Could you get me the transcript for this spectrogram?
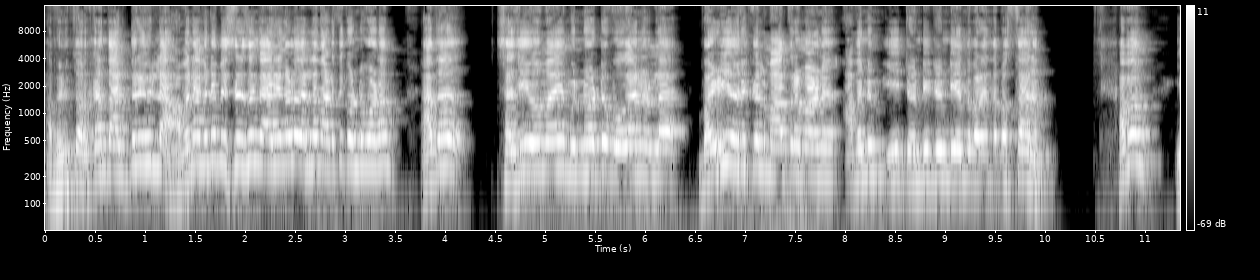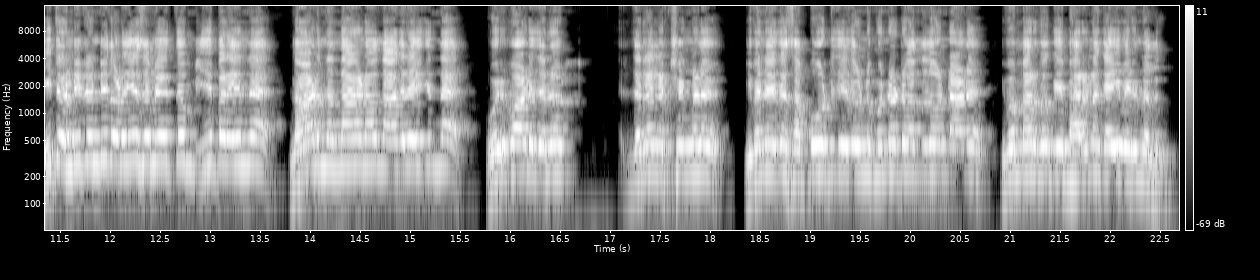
അവന് തുറക്കാൻ താല്പര്യമില്ല. അവൻ അവന്റെ ബിസിനസ്സും കാര്യങ്ങളും എല്ലാം നടത്തി കൊണ്ടുപോകണം. അത് സജീവമായി മുന്നോട്ട് പോകാനുള്ള വഴിയൊരുക്കൽ മാത്രമാണ് അവനും ഈ ട്വന്റി ട്വന്റി എന്ന് പറയുന്ന പ്രസ്ഥാനം. അപ്പം ഈ ട്വന്റി ട്വന്റി തുടങ്ങിയ സമയത്തും ഈ പറയുന്ന നാട് നന്നാകണമെന്ന് ആഗ്രഹിക്കുന്ന ഒരുപാട് ജന ജനലക്ഷങ്ങൾ ഇവനെയൊക്കെ സപ്പോർട്ട് ചെയ്തുകൊണ്ട് മുന്നോട്ട് വന്നതുകൊണ്ടാണ് ഇവന്മാർക്കൊക്കെ ഈ ഭരണം കൈ വരുന്നത്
